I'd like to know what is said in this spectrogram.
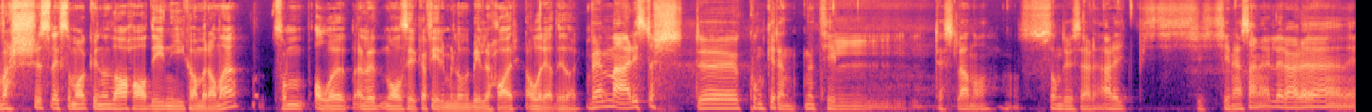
Versus liksom å kunne da ha de ni kameraene som alle, eller nå ca. fire millioner biler har allerede i dag. Hvem er de største konkurrentene til Tesla nå, som du ser det? Er det kineserne, eller er det de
